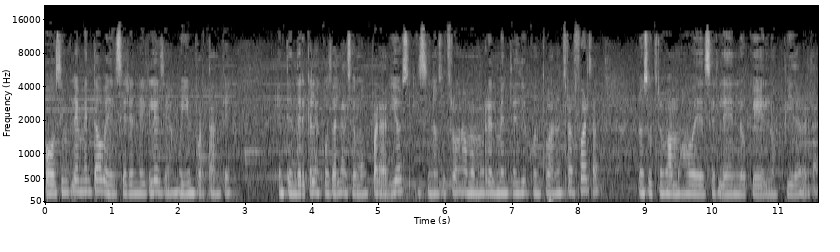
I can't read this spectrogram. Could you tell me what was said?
o simplemente obedecer en la iglesia. Es muy importante entender que las cosas las hacemos para Dios y si nosotros amamos realmente a Dios con todas nuestras fuerzas, nosotros vamos a obedecerle en lo que Él nos pida, ¿verdad?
